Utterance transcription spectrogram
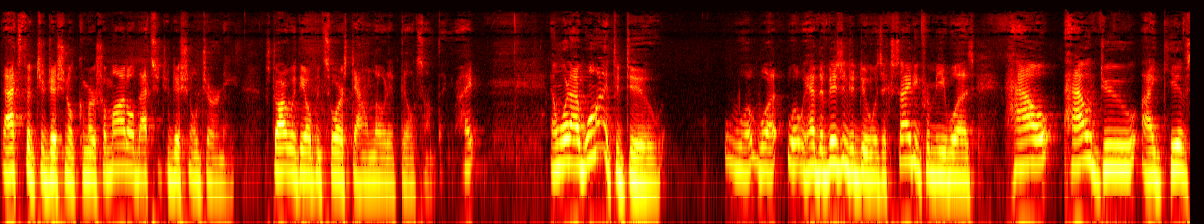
That's the traditional commercial model. That's the traditional journey. Start with the open source, download it, build something, right? And what I wanted to do, what, what, what we had the vision to do was exciting for me was how, how do I give,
